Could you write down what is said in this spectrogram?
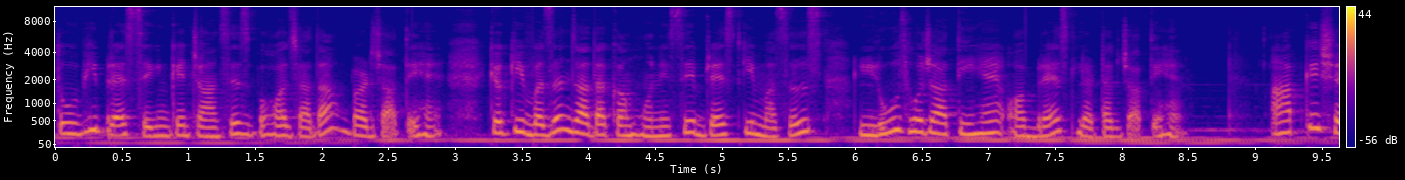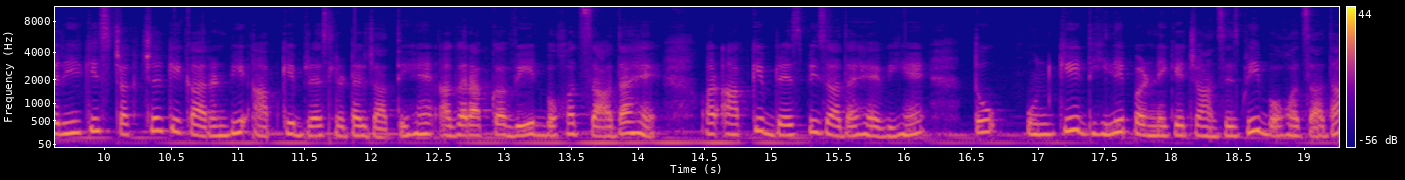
तो भी ब्रेस्ट सेगिंग के चांसेस बहुत ज़्यादा बढ़ जाते हैं, क्योंकि वज़न ज़्यादा कम होने से ब्रेस्ट की मसल्स लूज़ हो जाती हैं और ब्रेस्ट लटक जाते हैं। आपके शरीर के स्ट्रक्चर के कारण भी आपके ब्रेस्ट लटक जाते हैं। अगर आपका वेट बहुत ज़्यादा है और आपके ब्रेस्ट भी ज़्यादा हैवी हैं तो उनके ढीले पड़ने के चांसेस भी बहुत ज़्यादा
